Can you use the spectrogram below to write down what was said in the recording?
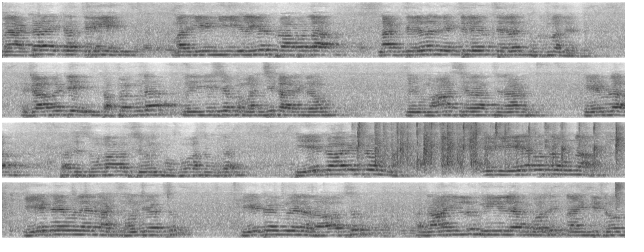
మేము అక్కడ ఇక్కడ తిరిగి మరి ఈ ఈ ప్రాపర్లా నాకు తెలియని వ్యక్తి లేదు తెలియని కుటుంబం లేదు. కాబట్టి తప్పకుండా మీరు చేసే ఒక మంచి కార్యక్రమం మీరు మహాశివరాత్రి నాడు నేను కూడా ప్రతి సోమవారం శివునికి ఉపవాసం ఉంటా. ఏ కార్యక్రమం ఉన్నా మీకు ఏ అవసరం ఉన్నా ఏ టైంలో అయినా నాకు ఫోన్ చేయొచ్చు ఏ టైంలో అయినా రావచ్చు. నా ఇల్లు మీ ఇల్లు అనుకోండి నా ఇంటి డోర్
